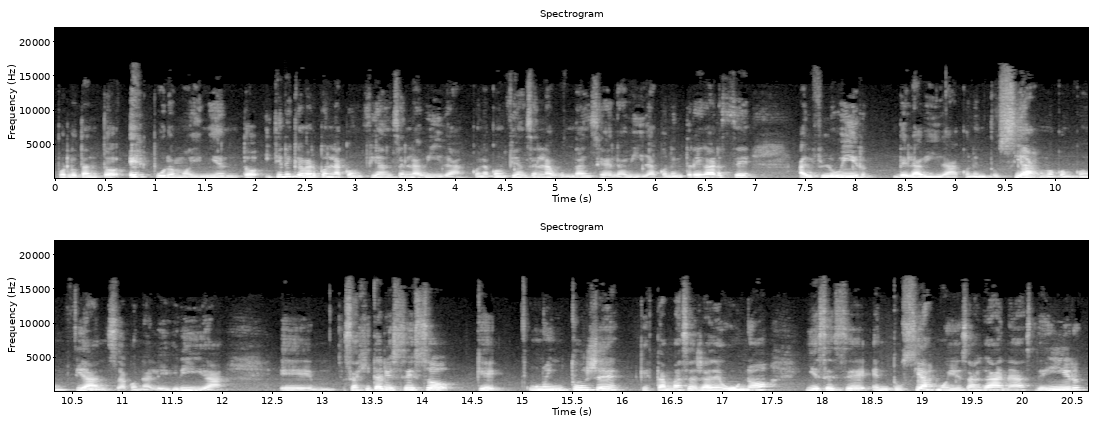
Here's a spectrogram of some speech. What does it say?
por lo tanto es puro movimiento y tiene que ver con la confianza en la vida, con la confianza en la abundancia de la vida, con entregarse al fluir de la vida, con entusiasmo, con confianza, con alegría. Eh, Sagitario es eso que uno intuye que está más allá de uno y es ese entusiasmo y esas ganas de ir,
